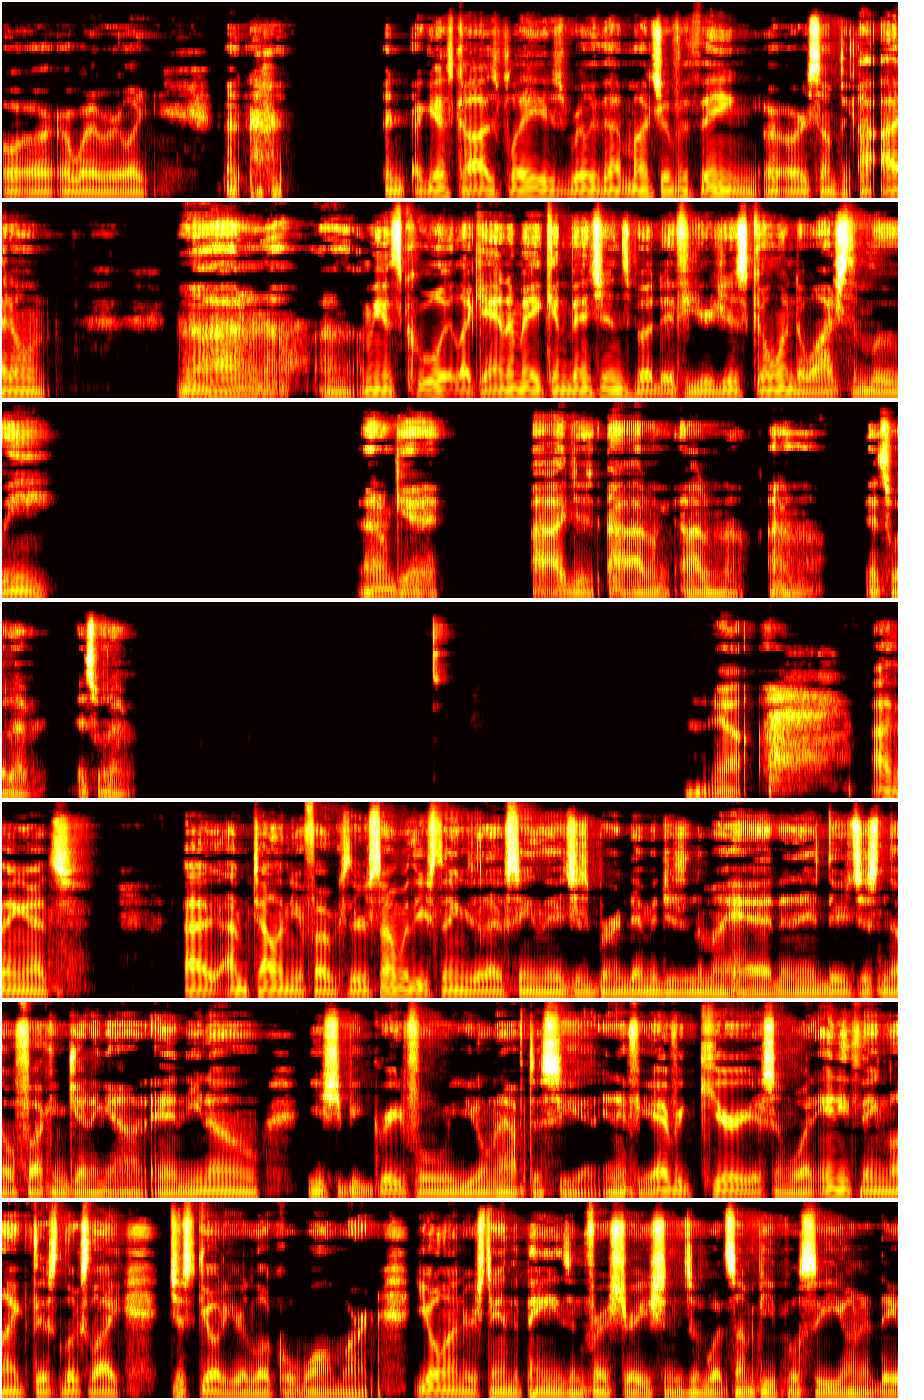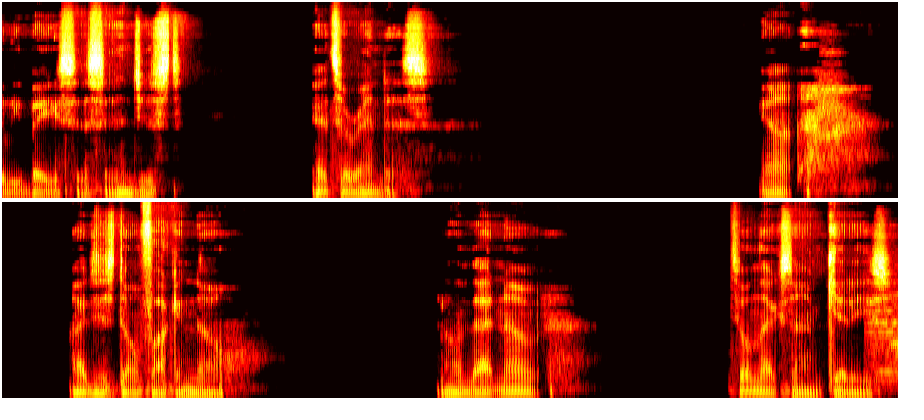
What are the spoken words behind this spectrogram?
Or, or whatever like and I guess cosplay is really that much of a thing or, or something. I, I don't. I don't know. I don't know. I mean, it's cool at like anime conventions, but if you're just going to watch the movie, I don't get it. I just, I don't, I don't know. I don't know. It's whatever. It's whatever. Yeah. I think that's I I'm telling you folks, there's some of these things that I've seen that just burned images into my head and there's just no fucking getting out. And you know, you should be grateful you don't have to see it. And if you're ever curious on what anything like this looks like, Just go to your local Walmart. You'll understand the pains and frustrations of what some people see on a daily basis, and just, it's horrendous. Yeah. I just don't fucking know. And on that note, till next time, kiddies.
